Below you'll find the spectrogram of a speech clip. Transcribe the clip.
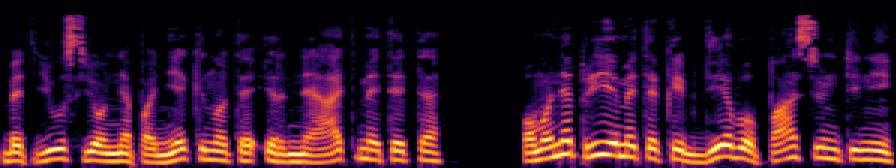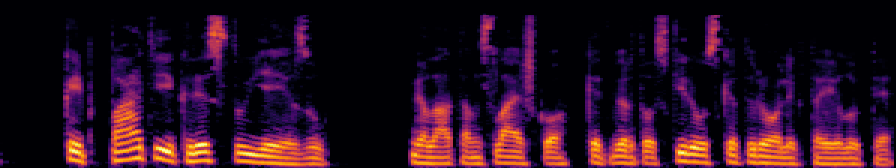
bet jūs jo nepaniekinote ir neatmetėte, o mane priėmėte kaip Dievo pasiuntinį, kaip patį Kristų Jėzų. Galatams laiško ketvirtos kiriaus keturiolikta eilutė.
